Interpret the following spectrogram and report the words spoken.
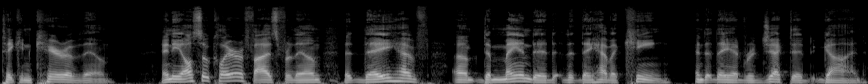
taken care of them and he also clarifies for them that they have um, demanded that they have a king and that they had rejected God.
